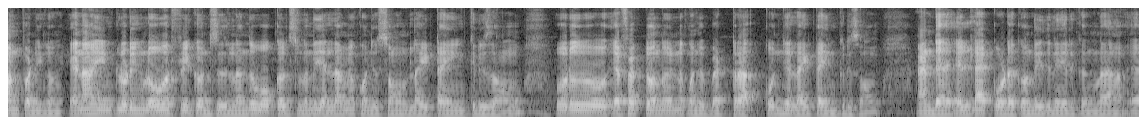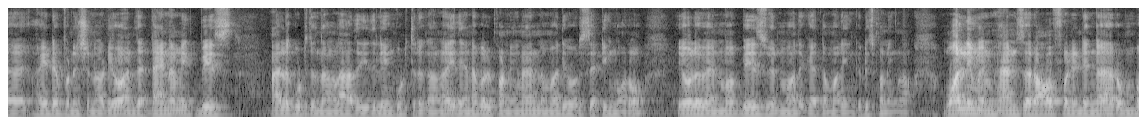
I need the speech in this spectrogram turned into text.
ஆன் பண்ணிக்கோங்க. ஏன்னா இன்க்ளூடிங் லோவர் ஃப்ரீக்வன்சிலேருந்து வோக்கல்ஸ்லேருந்து எல்லாமே கொஞ்சம் சவுண்ட் லைட்டாக இன்க்ரீஸ் ஆகும். ஒரு எஃபெக்ட் வந்து இன்னும் கொஞ்சம் பெட்டராக கொஞ்சம் லைட்டாக இன்க்ரீஸ் ஆகும். அண்டு எல்டாக் கோடக்கு வந்து இதுலேயும் இருக்குங்களா? ஹை டெஃபினேஷன் ஆடியோ அந்த டைனாமிக் பேஸ் அதில் கொடுத்துருந்தாங்களா? அது இதுலேயும் கொடுத்துருக்காங்க. இதை எனபிள் பண்ணிங்கன்னா இந்த மாதிரி ஒரு செட்டிங் வரும். எவ்வளோ வேணுமோ பேஸ் வேணுமோ அதுக்கேற்ற மாதிரி இன்க்ரீஸ் பண்ணிக்கலாம். வால்யூம் என்ஹான்சர் ஆஃப் பண்ணிவிடுங்க ரொம்ப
